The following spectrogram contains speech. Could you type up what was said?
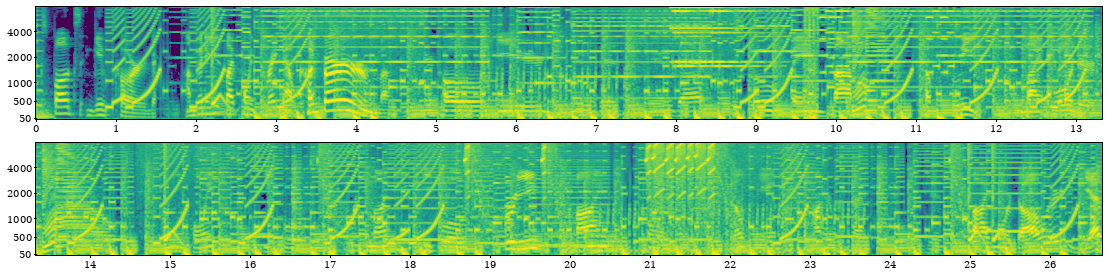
Xbox gift card. I'm gonna use my points right now. Confirm! Your here, do this, do that. Boom, bang. Complete my order. Points equals money equals free mine. No scam, 100% legit. Five more dollars? Yes,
